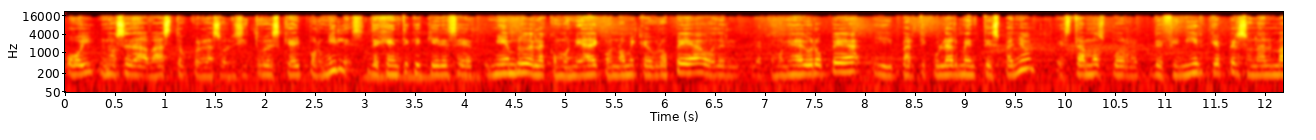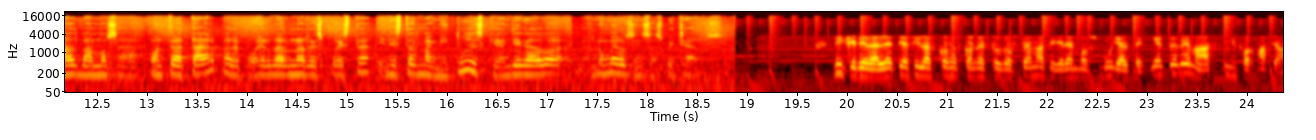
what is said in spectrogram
Hoy no se da abasto con las solicitudes que hay por miles de gente que quiere ser miembro de la Comunidad Económica Europea o de la Comunidad Europea y particularmente español. Estamos por definir qué personal más vamos a contratar para poder dar una respuesta en estas magnitudes que han llegado a números insospechados. Mi querida Leti, así las cosas con estos dos temas, seguiremos muy al pendiente de más información.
